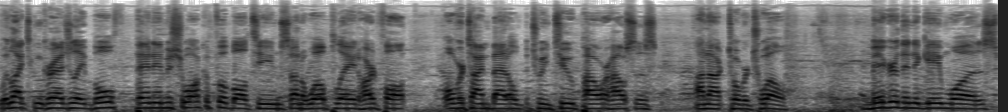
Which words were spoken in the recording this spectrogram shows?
would like to congratulate both Penn and Mishawaka football teams on a well played, hard fought overtime battle between two powerhouses on October 12th. Bigger than the game was,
